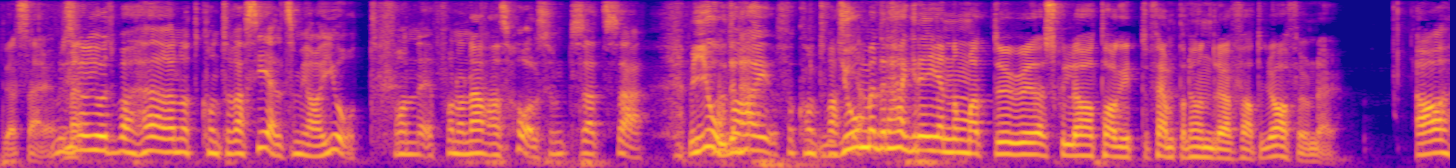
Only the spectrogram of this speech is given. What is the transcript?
du vet så här. Men det ska vara roligt att bara höra något kontroversiellt som jag har gjort från, från någon annans håll. Som, så att, så här, Men jo, den här, för kontroversiellt? jo, men den här grejen om att du skulle ha tagit 1500 för autografer under. Ja,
